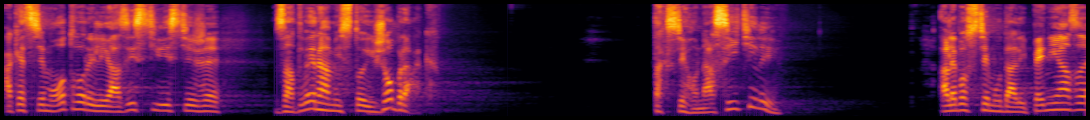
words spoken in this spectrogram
A keď ste mu otvorili a zistili ste, že za dverami stojí žobrák, tak ste ho nasítili? Alebo ste mu dali peniaze?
